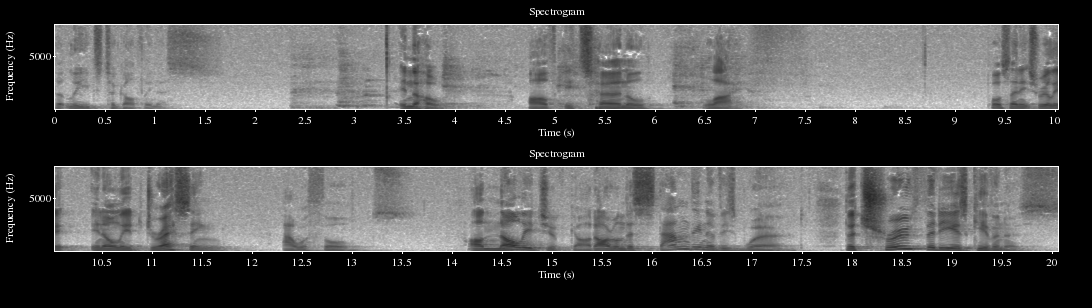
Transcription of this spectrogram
that leads to godliness in the hope of eternal life. Paul saying it's really in only addressing our thoughts, our knowledge of God, our understanding of His Word, the truth that He has given us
